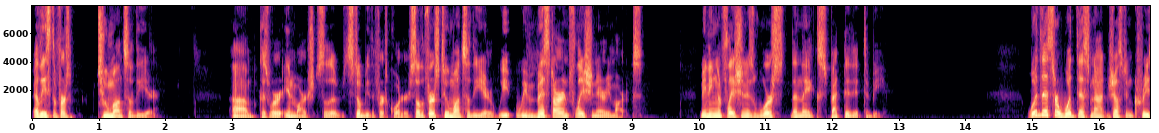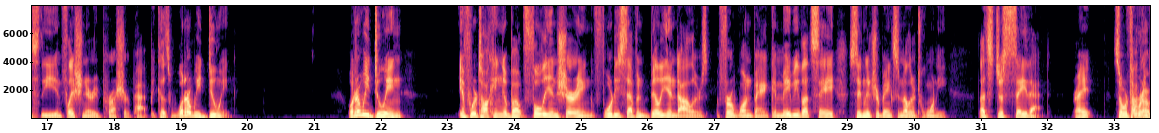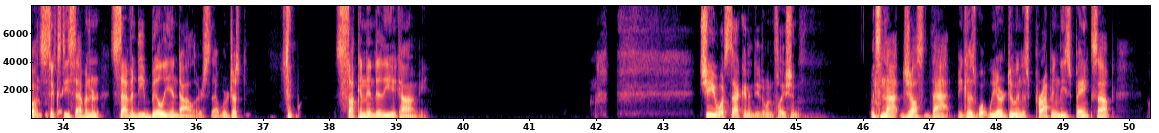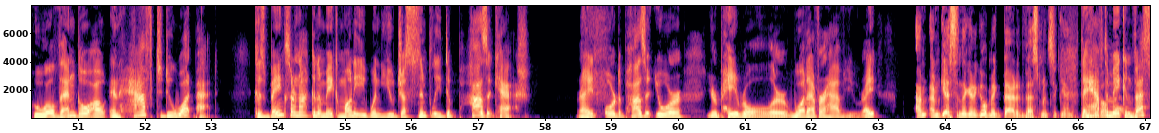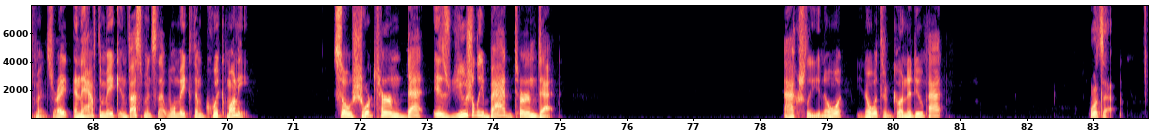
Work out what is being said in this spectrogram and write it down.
At least the first two months of the year. Um, because we're in March, so it'll still be the first quarter. So the first two months of the year, we we've missed our inflationary marks, meaning inflation is worse than they expected it to be. Would this or would this not just increase the inflationary pressure, Pat? Because what are we doing? What are we doing if we're talking about fully insuring $47 billion for one bank and maybe let's say Signature Bank's another 20? Let's just say that, right? So we're talking about 67, sure. 70 billion dollars that we're just sucking into the economy. Gee, what's that going to do to inflation? It's not just that, because what we are doing is propping these banks up, who will then go out and have to do what, Pat? Because banks are not going to make money when you just simply deposit cash, right? Or deposit your your payroll or whatever have you, right? I'm I'm guessing they're going to go make bad investments again. They have to make that. investments, right? And they have to make investments that will make them quick money. So short term debt is usually bad term debt. Actually, you know what? You know what they're going to do, Pat? What's that?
